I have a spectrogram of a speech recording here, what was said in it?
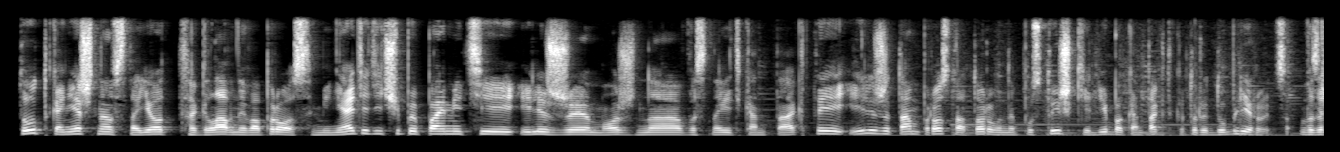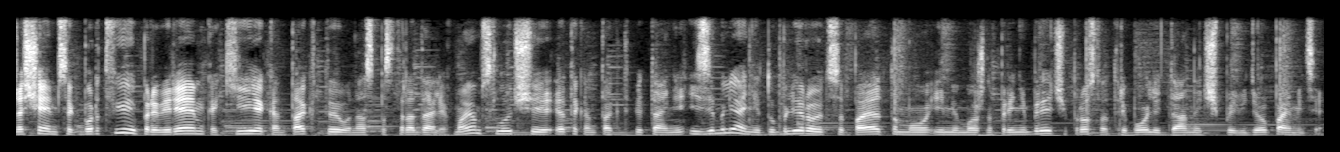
Тут, конечно, встает главный вопрос. Менять эти чипы памяти или же можно восстановить контакты, или же там просто оторваны пустышки, либо контакты, которые дублируются. Возвращаемся к BoardView и проверяем, какие контакты у нас пострадали. В моем случае это контакты питания и земли, они дублируются, поэтому ими можно пренебречь и просто отреболить данные чипы видеопамяти.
